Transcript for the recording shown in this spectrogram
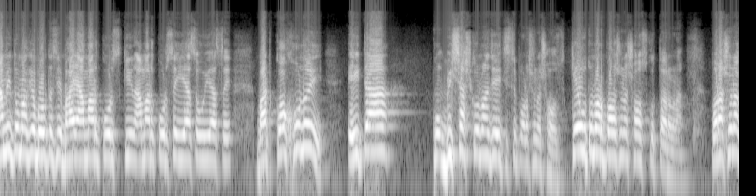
আমি তোমাকে বলতেছি, ভাই, আমার কোর্স কি আমার কোর্সে ই আছে, ওই আছে। বাট কখনোই এইটা বিশ্বাস করো না যে এইচএসসি পড়াশোনা সহজ। কেউ তোমার পড়াশোনা সহজ করতে পারবে না। পড়াশোনা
